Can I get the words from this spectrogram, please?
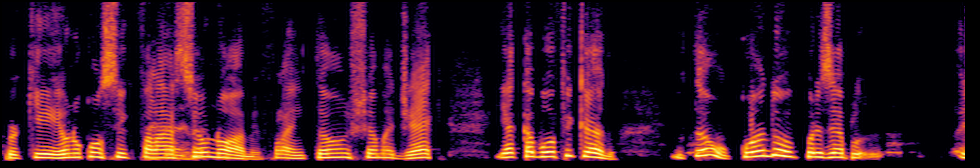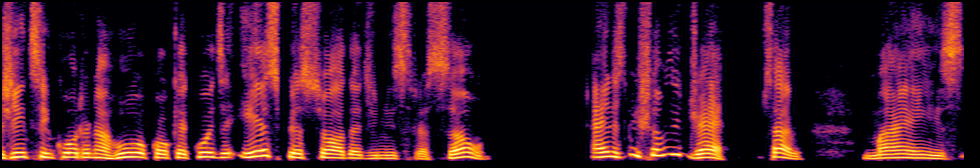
porque eu não consigo falar seu nome. Falei, ah, então chama Jack. E acabou ficando. Então, quando, por exemplo, a gente se encontra na rua, qualquer coisa, esse pessoal da administração, aí eles me chamam de Jack, sabe? Mas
